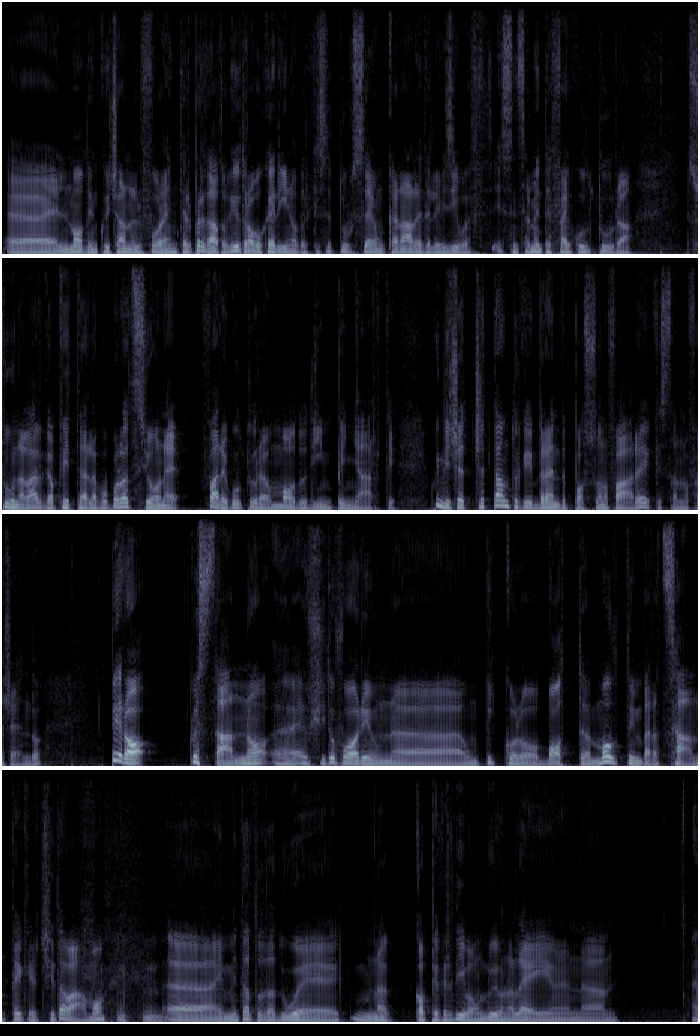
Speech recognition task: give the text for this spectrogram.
eh, il modo in cui Channel 4 è interpretato, che io trovo carino perché se tu sei un canale televisivo e f- essenzialmente fai cultura su una larga fetta della popolazione, fare cultura è un modo di impegnarti. Quindi c'è, c'è tanto che i brand possono fare, che stanno facendo, però quest'anno eh, è uscito fuori un, uh, un, piccolo bot molto imbarazzante che citavamo, eh, inventato da due, una coppia creativa, un lui e una lei, un, uh,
